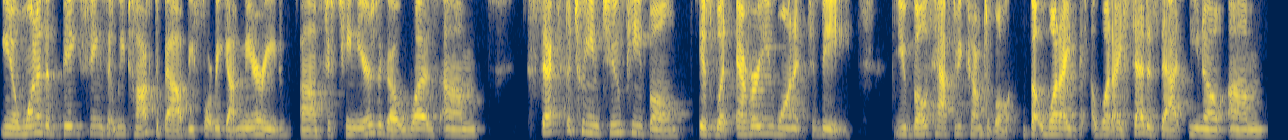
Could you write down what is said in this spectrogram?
you know one of the big things that we talked about before we got married uh, 15 years ago was um, sex between two people is whatever you want it to be you both have to be comfortable but what i what i said is that you know um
